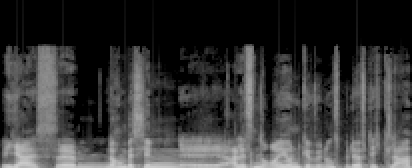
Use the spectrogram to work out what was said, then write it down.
Ja, ist ähm, noch ein bisschen äh, alles neu und gewöhnungsbedürftig, klar,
